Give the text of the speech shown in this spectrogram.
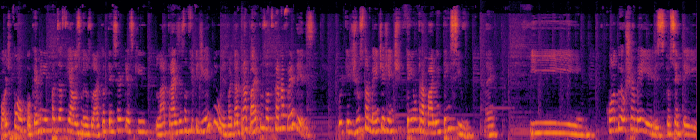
pode pôr qualquer menino para desafiar os meus lá, que eu tenho certeza que lá atrás eles não ficam de jeito nenhum. Eles vai dar trabalho para os outros ficar na frente deles porque justamente a gente tem um trabalho intensivo, né? E quando eu chamei eles, que eu sentei,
